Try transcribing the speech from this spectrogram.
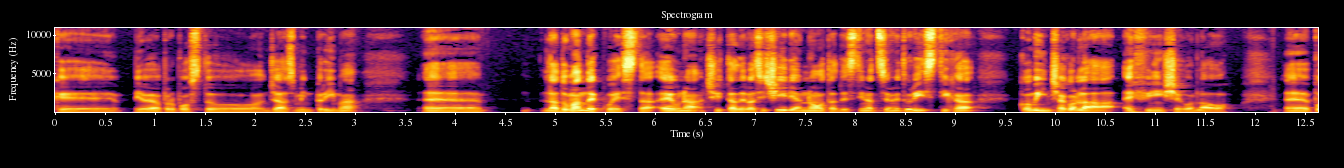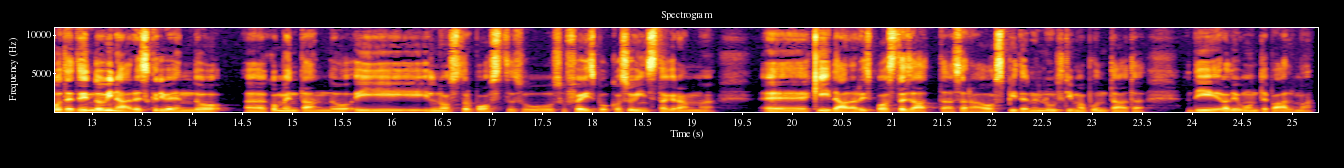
che vi aveva proposto Jasmine prima. Eh, la domanda è questa: è una città della Sicilia, nota destinazione turistica, comincia con la A e finisce con la O eh, potete indovinare scrivendo, eh, commentando i, il nostro post su, su, Facebook o su Instagram. Eh, chi dà la risposta esatta sarà ospite nell'ultima puntata di Radio Montepalma.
